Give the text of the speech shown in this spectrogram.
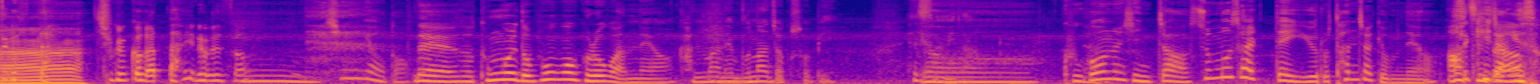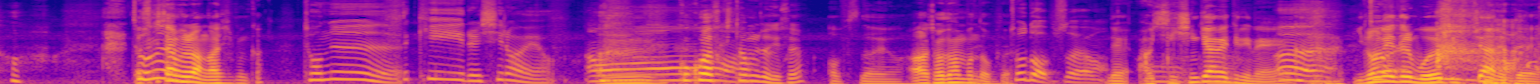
뜨겁다. 아, 죽을 것 같다 이러면서. 음, 신기하다. 네, 그래서 동물도 보고 그러고 왔네요. 간만에 음. 문화적 소비 했습니다. 야, 그거는 진짜 스무 살 때 이후로 탄 적이 없네요. 아, 스키장에서. 저는 스키장 별로 안 가십니까? 저는 스키를 싫어해요. 어. 음, 코코아 스키 타본 적 있어요? 없어요. 아, 저도 한 번도 없어요. 저도 없어요. 네, 아, 진짜 신기한 애들이네. 네. 이런 저- 애들 모여도 쉽지 않은데.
